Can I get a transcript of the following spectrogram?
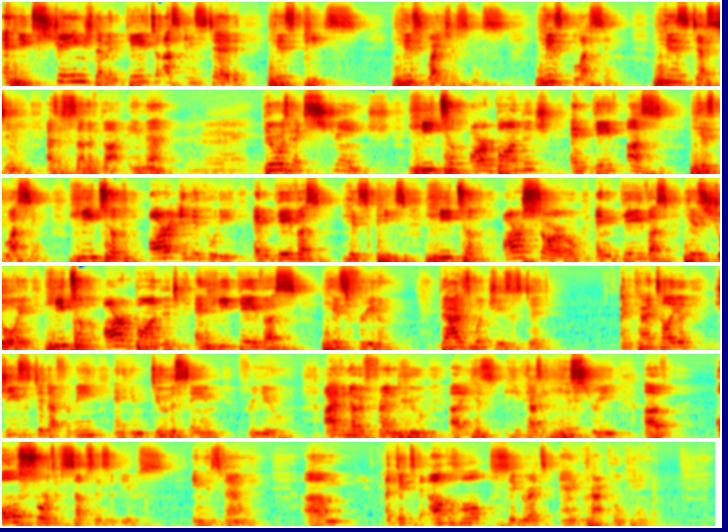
and he exchanged them and gave to us instead his peace, his righteousness, his blessing, his destiny as a son of God. Amen. Amen. There was an exchange. He took our bondage and gave us his blessing. He took our iniquity and gave us his peace. He took our sorrow and gave us his joy. He took our bondage and he gave us his freedom. That is what Jesus did. And can I tell you, Jesus did that for me, and he can do the same for you. I have another friend who uh, his, he has a history of all sorts of substance abuse in his family. Um, addicted to alcohol, cigarettes, and crack cocaine.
